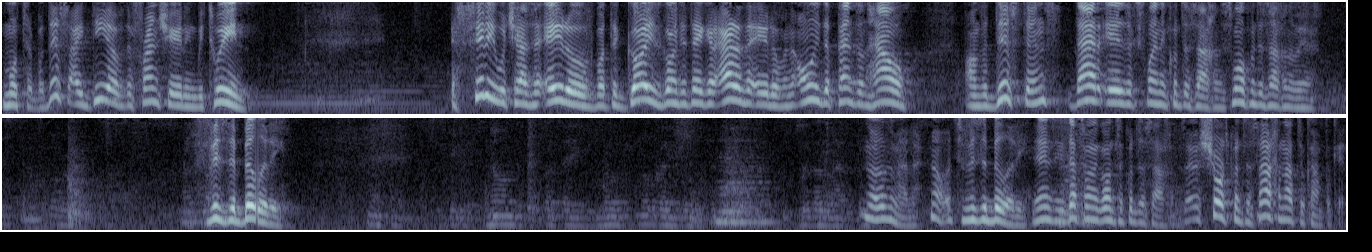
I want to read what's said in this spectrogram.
mutter. But this idea of differentiating between a city which has an Eruv, but the guy is going to take it out of the Eruv, and it only depends on how, on the distance, that is explaining in Kuntasachan. Small Kuntasachan over here. Visibility. no, it doesn't matter. No, it's visibility. That's that's when I go into Kuntasachan. It's a short Kuntasachan, not too complicated.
